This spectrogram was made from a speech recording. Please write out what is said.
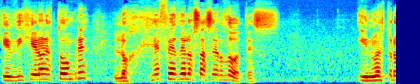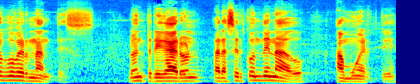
qué dijeron estos hombres? Los jefes de los sacerdotes y nuestros gobernantes lo entregaron para ser condenado a muerte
